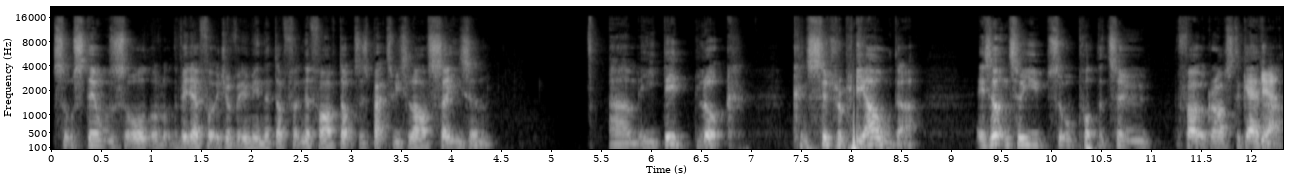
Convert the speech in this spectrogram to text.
sort of stills or, or the video footage of him in the in the Five Doctors back to his last season, um, he did look considerably older. It's not until you sort of put the two photographs together Yeah.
